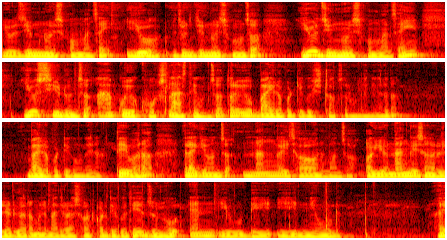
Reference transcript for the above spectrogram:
यो जिम्नोस्पममा चाहिँ यो जुन जिम्नोस्पम छ यो जिम्नोस्पममा चाहिँ यो सिड हुन्छ आँपको यो खोक्सला जस्तै हुन्छ तर यो बाहिरपट्टिको स्ट्रक्चर हुँदैन हेर त। बाहिरपट्टिको हुँदैन। त्यही भएर यसलाई के भन्छ नाङ्गै छ भनेर भन्छ। अघि यो नाङ्गैसँग रिलेट गरेर मैले माथिबाट सर्टकट दिएको थिएँ जुन हो एनयुडिई न्युड है?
